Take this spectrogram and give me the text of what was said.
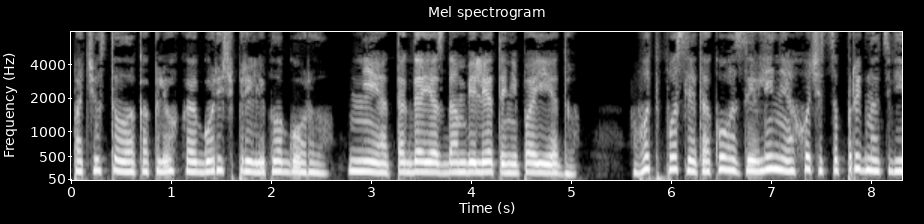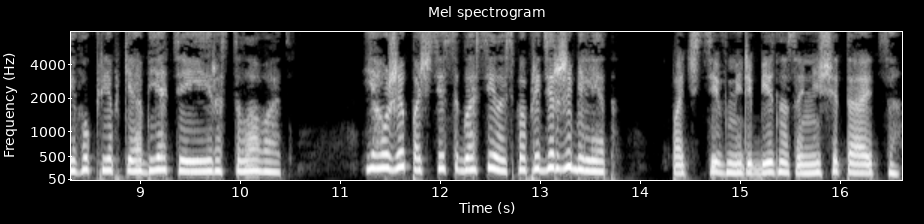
Почувствовала, как легкая горечь прилипла к горлу. Нет, тогда я сдам билет и не поеду. Вот после такого заявления хочется прыгнуть в его крепкие объятия и расцеловать. Я уже почти согласилась, попридержи билет. Почти в мире бизнеса не считается.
